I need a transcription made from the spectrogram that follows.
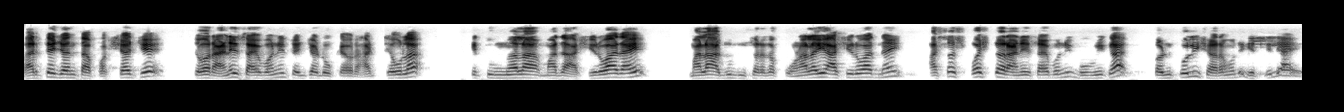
भारतीय जनता पक्षाचे तेव्हा राणे साहेबांनी त्यांच्या डोक्यावर हात ठेवला की तुम्हाला माझा आशीर्वाद आहे मला अजून दुसऱ्याचा कोणालाही आशीर्वाद नाही असं स्पष्ट राणे साहेबांनी भूमिका कणकोली शहरामध्ये घेतलेली आहे.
